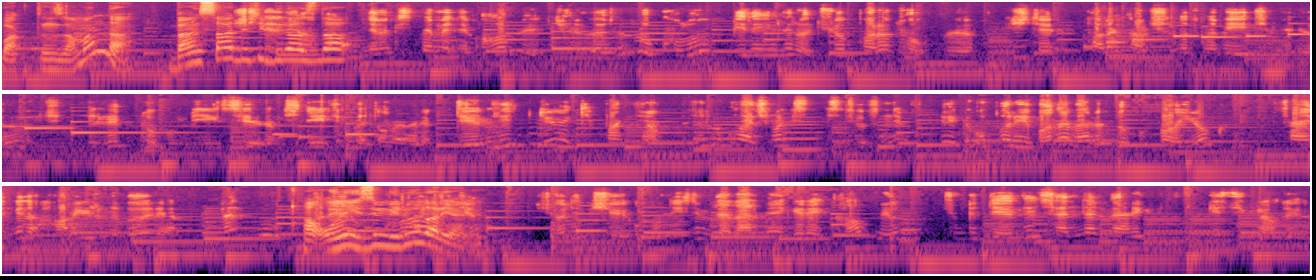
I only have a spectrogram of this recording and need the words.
baktığın zaman da. Ben sadece İşte biraz ya, daha Demek istemedim. Abi şimdi özel okulu bireyler açıyor, para topluyor. İşte para karşılığında bir eğitim veriyor. İşte laptopun, bilgisayarın, işte eğitim kayıt ona veriyor. Devlet diyor ki bak ya okul açmak ist- istiyorsun değil mi? Diyor ki o parayı bana ver, özel okul falan yok. Sen gene hayrını böyle yap. Ben ha ona izin veriyorlar yani. Şöyle bir şey, onun izin bile vermeye gerek kalmıyor. Çünkü devlet senden vergi kesinlikle alıyor.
